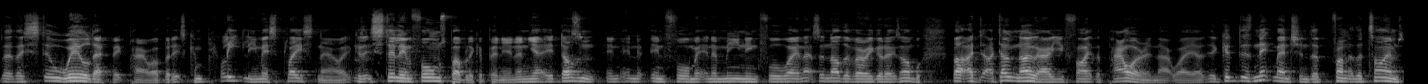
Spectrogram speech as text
they still wield epic power, but it's completely misplaced now because it still informs public opinion, and yet it doesn't in, in, inform it in a meaningful way. And that's another very good example. But I, I don't know how you fight the power in that way. Uh, could- As Nick mentioned, the front of the Times.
